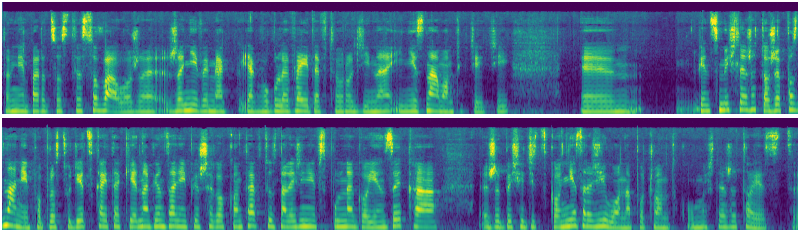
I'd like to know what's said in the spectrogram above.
to mnie bardzo stresowało, że, że nie wiem, jak, jak w ogóle wejdę w tę rodzinę i nie znałam tych dzieci. Więc myślę, że to, że poznanie po prostu dziecka i takie nawiązanie pierwszego kontaktu, znalezienie wspólnego języka, żeby się dziecko nie zraziło na początku. Myślę, że to jest y,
